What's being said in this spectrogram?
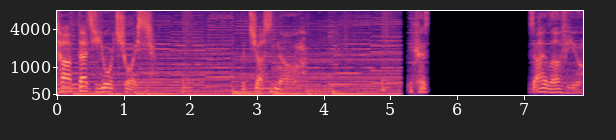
top, that's your choice. But just know. Because I love you.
